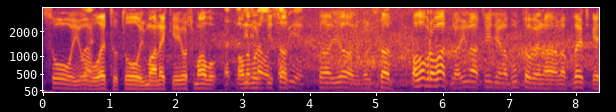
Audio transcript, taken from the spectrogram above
so i ovo, eto to, ima neke još malo. A sredini malo sad, slabije? Pa ja, ne može sad. Pa dobro, vatra, inače ide na butove, na, na plečke,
